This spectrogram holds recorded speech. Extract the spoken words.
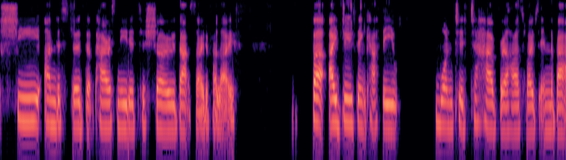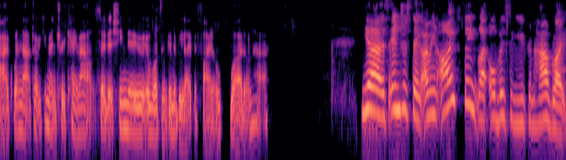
she understood that Paris needed to show that side of her life. But I do think Kathy wanted to have Real Housewives in the bag when that documentary came out, so that she knew it wasn't going to be like the final word on her. Yeah, it's interesting. I mean, I think like obviously you can have like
